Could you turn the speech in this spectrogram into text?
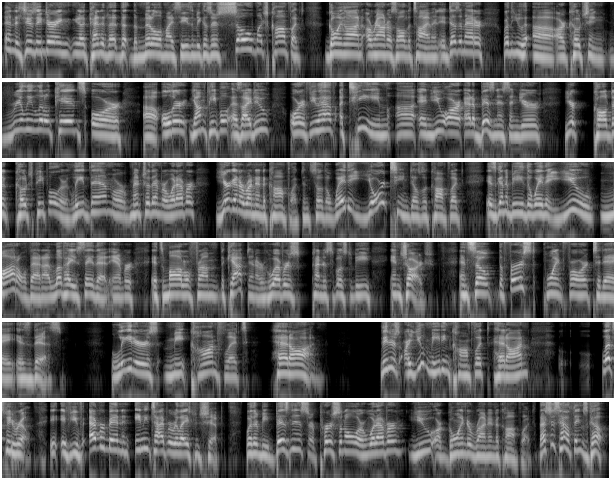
and it's usually during you know kind of the, the the middle of my season because there's so much conflict going on around us all the time, and it doesn't matter whether you uh, are coaching really little kids or uh, older young people, as I do, or if you have a team uh, and you are at a business and you're you're called to coach people or lead them or mentor them or whatever, you're going to run into conflict. And so the way that your team deals with conflict is going to be the way that you model that. And I love how you say that, Amber. It's modeled from the captain or whoever's kind of supposed to be in charge. And so the first point for today is this leaders meet conflict head on. Leaders, are you meeting conflict head on? Let's be real. If you've ever been in any type of relationship, whether it be business or personal or whatever, you are going to run into conflict. That's just how things go.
